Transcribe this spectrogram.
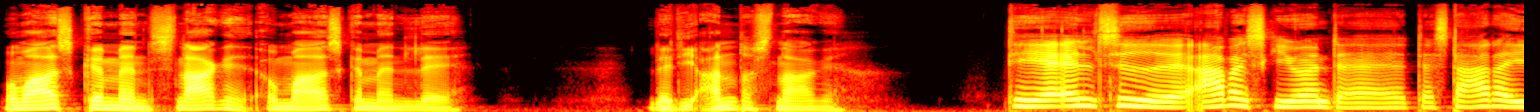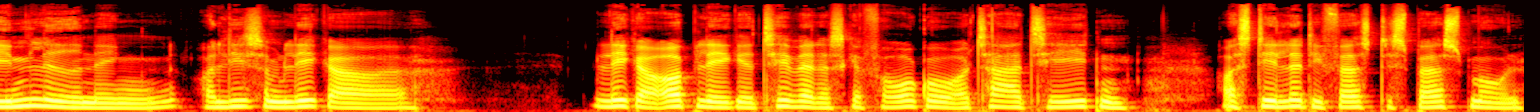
Hvor meget skal man snakke, og hvor meget skal man lade, lade de andre snakke? Det er altid øh, arbejdsgiveren, der, der starter indledningen og ligesom ligger, ligger oplægget til, hvad der skal foregå, og tager teten og stiller de første spørgsmål.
